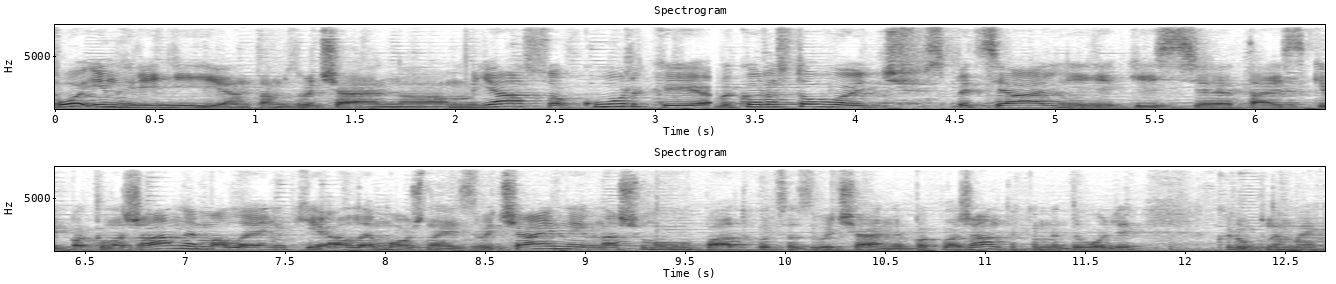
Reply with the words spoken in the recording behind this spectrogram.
По інгредієнтам, звичайно, м'ясо, курки використовують спеціальні якісь е, тайські баклажани маленькі, але можна і звичайний в нашому випадку. Це звичайний баклажан, такими доволі крупними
